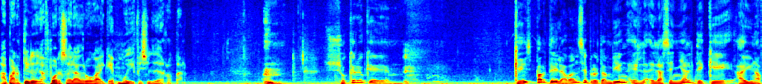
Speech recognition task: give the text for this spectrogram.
a partir de la fuerza de la droga y que es muy difícil de derrotar. Yo creo que, que es parte del avance, pero también es la, señal de que hay una,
